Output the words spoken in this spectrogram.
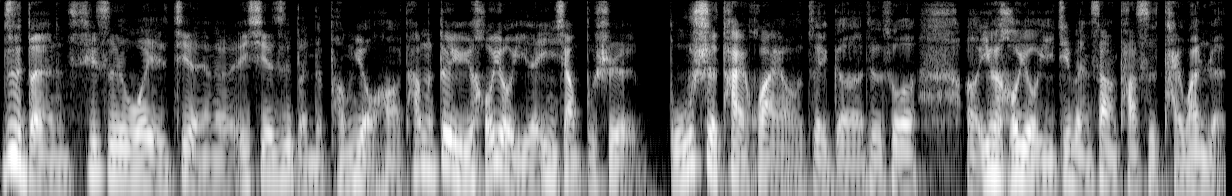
日本，其实我也见了一些日本的朋友哈，他们对于侯友谊的印象不是不是太坏哦。这个就是说，呃，因为侯友谊基本上他是台湾人，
